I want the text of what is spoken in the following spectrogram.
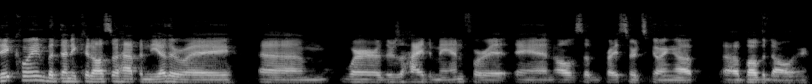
Bitcoin. But then it could also happen the other way, um, where there's a high demand for it, and all of a sudden price starts going up uh, above a dollar.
